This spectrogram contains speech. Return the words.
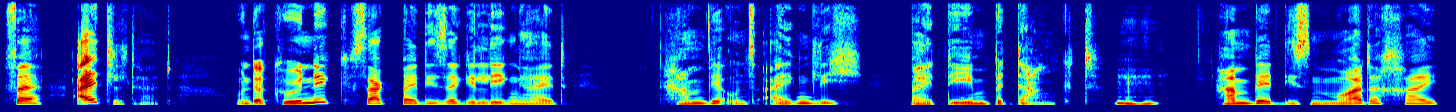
vereitelt hat. Und der König sagt bei dieser Gelegenheit, haben wir uns eigentlich bei dem bedankt? Mhm. Haben wir diesen Mordechai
